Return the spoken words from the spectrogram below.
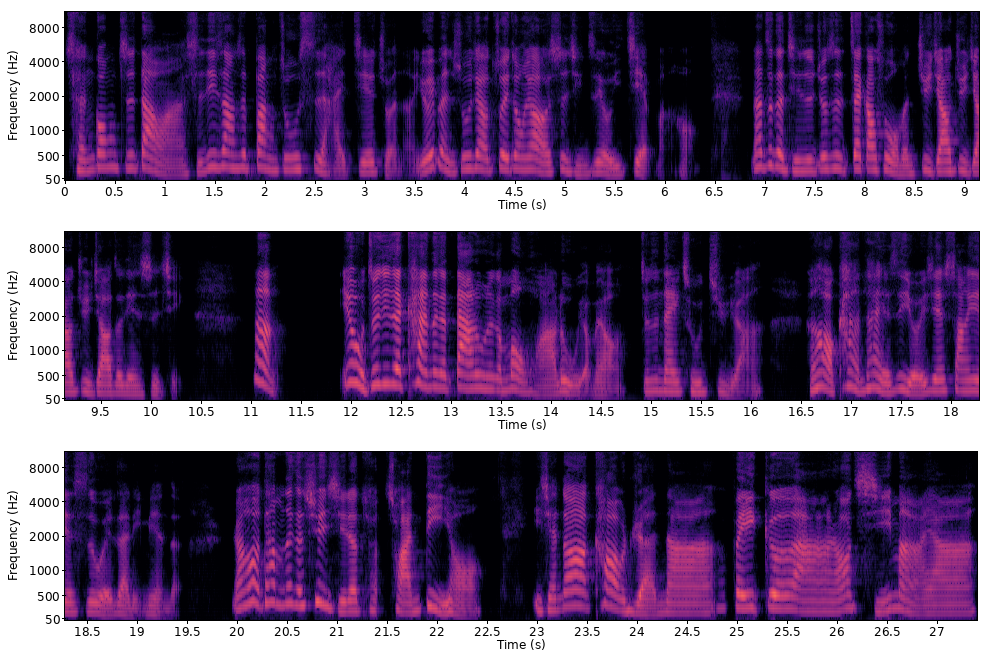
成功之道啊，实际上是放诸四海皆准啊。有一本书叫《最重要的事情只有一件》嘛，哈，那这个其实就是在告诉我们聚焦、聚焦、聚焦这件事情。那因为我最近在看那个大陆那个《梦华录》，有没有？就是那一出剧啊，很好看，它也是有一些商业思维在里面的。然后他们那个讯息的传传递哦，以前都要靠人啊、飞鸽啊，然后骑马呀，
